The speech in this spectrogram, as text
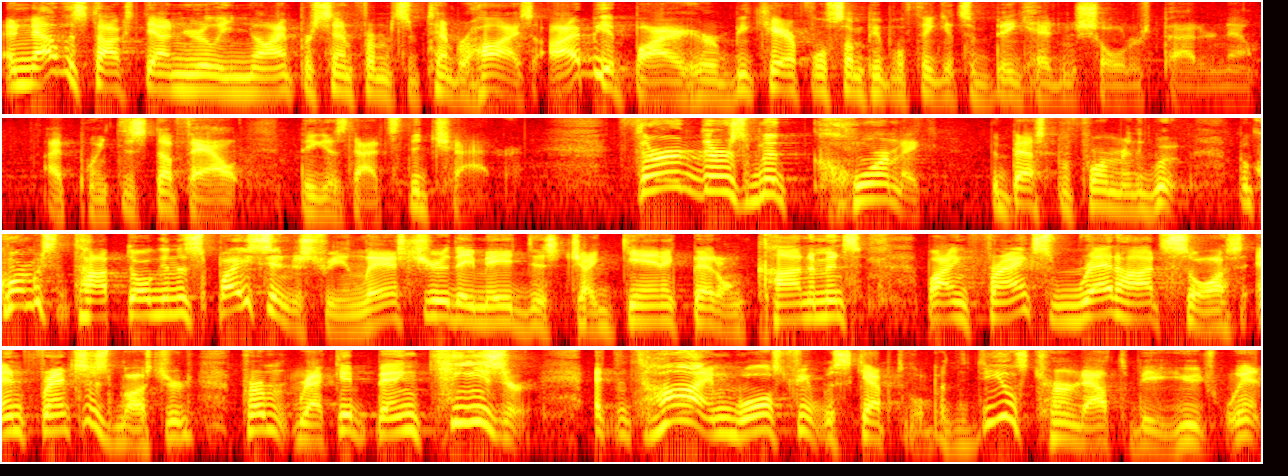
And now the stock's down nearly 9% from September highs. I'd be a buyer here. Be careful. Some people think it's a big head and shoulders pattern now. I point this stuff out because that's the chatter. Third, there's McCormick the best performer in the group. McCormick's the top dog in the spice industry, and last year they made this gigantic bet on condiments, buying Frank's Red Hot sauce and French's mustard from Reckitt Benckiser. At the time, Wall Street was skeptical, but the deals turned out to be a huge win.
